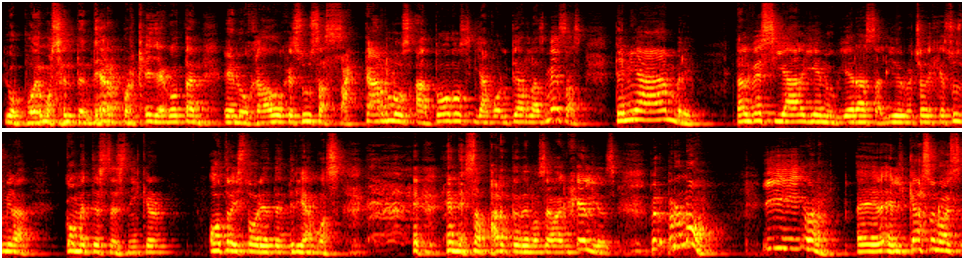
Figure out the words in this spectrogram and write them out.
Digo, podemos entender por qué llegó tan enojado Jesús a sacarlos a todos y a voltear las mesas. Tenía hambre. Tal vez si alguien hubiera salido el hecho de Jesús, mira, cómete este sneaker, otra historia tendríamos en esa parte de los evangelios. Pero, pero no. Y bueno, el, caso no, es,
